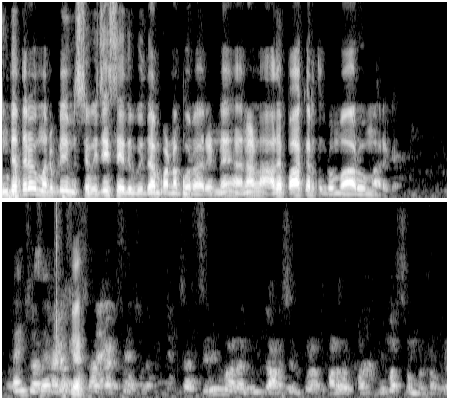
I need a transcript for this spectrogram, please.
இந்த தடவை மறுபடியும் மிஸ்டர் விஜய் சேதுபதி தான் பண்ண போறாருன்னு. அதனால அதை பார்க்கறதுக்கு ரொம்ப ஆர்வமா இருக்கு. தேங்க்யூ சார் ஓகே சார் சினிமால இருந்து அரசியல் கூட பல பல விமர்சனம் பண்றவங்க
